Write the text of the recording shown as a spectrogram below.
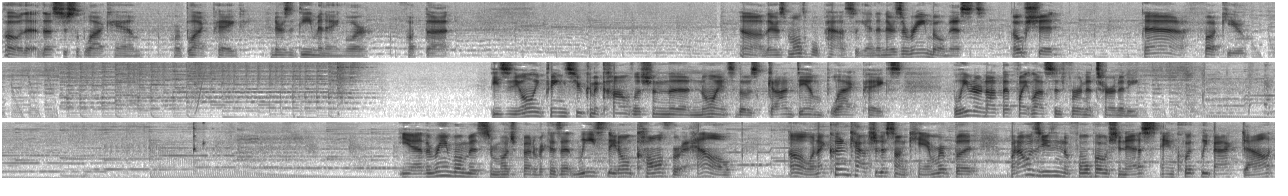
Oh, that, that's just a black ham. Or black pig. And there's a demon angler. Fuck that. Oh, there's multiple paths again, and there's a rainbow mist. Oh shit. Ah, fuck you. These are the only things you can accomplish in the annoyance of those goddamn black pigs. Believe it or not, that fight lasted for an eternity. Yeah, the Rainbow Mists are much better because at least they don't call for help. Oh, and I couldn't capture this on camera, but when I was using the Full Potion S and quickly backed out,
